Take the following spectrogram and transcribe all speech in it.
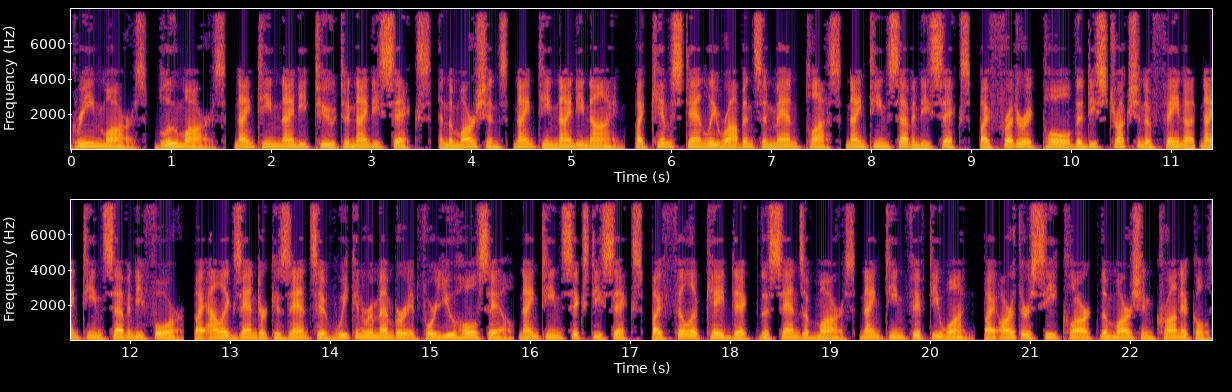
Green Mars, Blue Mars, 1992–96, and The Martians 1999, by Kim Stanley Robinson Man Plus 1976, by Frederik Pohl The Destruction of Faena 1974, by Alexander Kazantsev We Can Remember It For You Wholesale 1966, by Philip K. Dick The Sands of Mars 1951, by Arthur C. Clarke The Martian Chronicles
